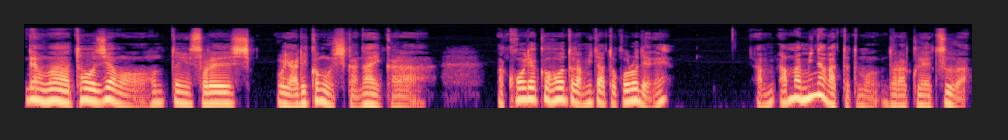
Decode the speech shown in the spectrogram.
でもまあ当時はもう本当にそれをやり込むしかないから、まあ、攻略法とか見たところでね、ああんま見なかったと思う、ドラクエ2は。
